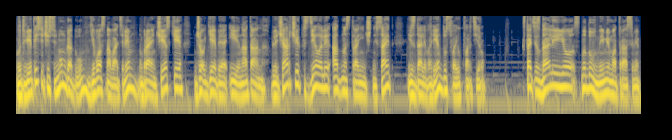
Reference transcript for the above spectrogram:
В 2007 году его основатели Брайан Чески, Джо Геббия и Натан Влечарчик сделали одностраничный сайт и сдали в аренду свою квартиру. Кстати, сдали ее с надувными матрасами.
